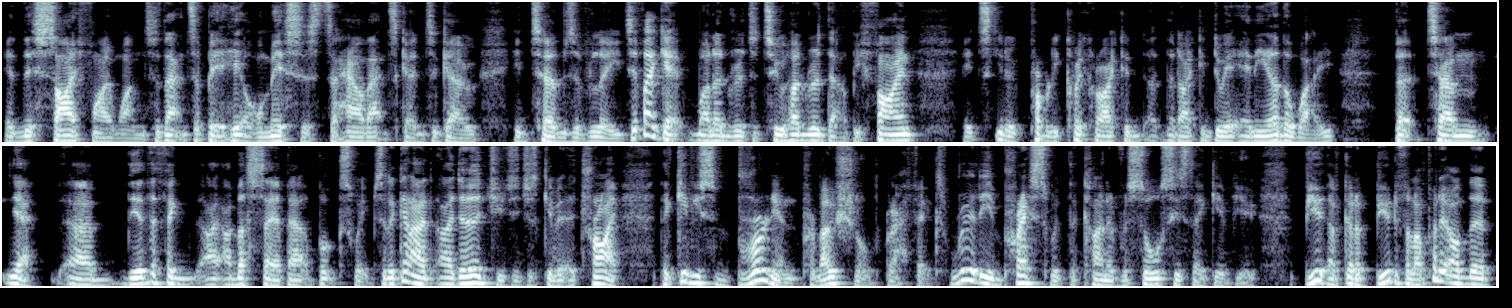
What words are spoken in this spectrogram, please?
in this sci-fi one. So that's a bit hit or miss as to how that's going to go in terms of leads. If I get 100 to 200, that'll be fine. It's, you know, probably quicker I could, that I can do it any other way. But um, yeah, um, the other thing I, I, must say about BookSweeps, and again, I'd, I'd, urge you to just give it a try. They give you some brilliant promotional graphics. Really impressed with the kind of resources they give you. Be- I've got a beautiful. I'll put it on the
